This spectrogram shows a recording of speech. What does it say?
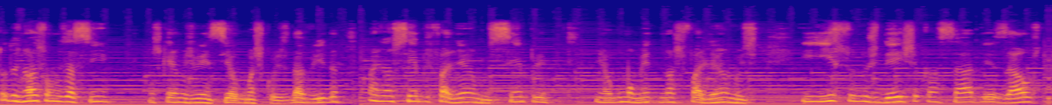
Todos nós somos assim. Nós queremos vencer algumas coisas da vida, mas nós sempre falhamos, sempre em algum momento nós falhamos e isso nos deixa cansado e exausto.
